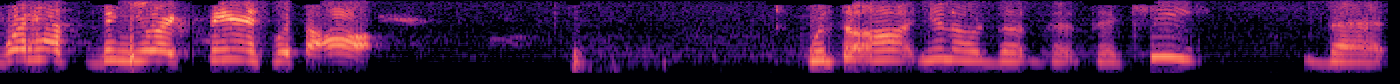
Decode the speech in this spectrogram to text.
what has been your experience with the oughts? with the uh, you know the, the the key that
